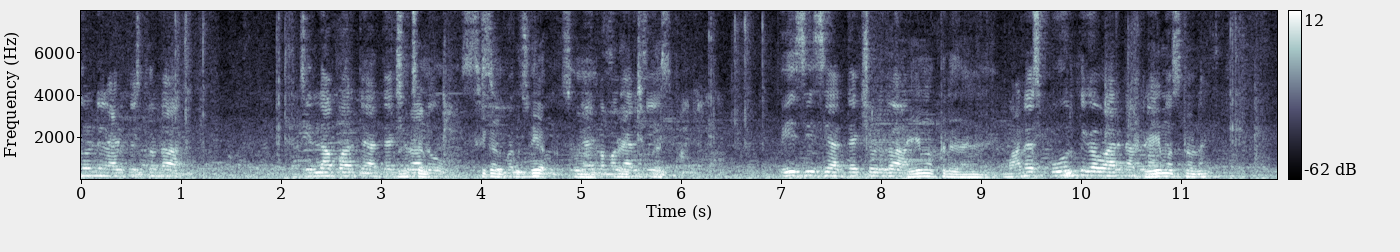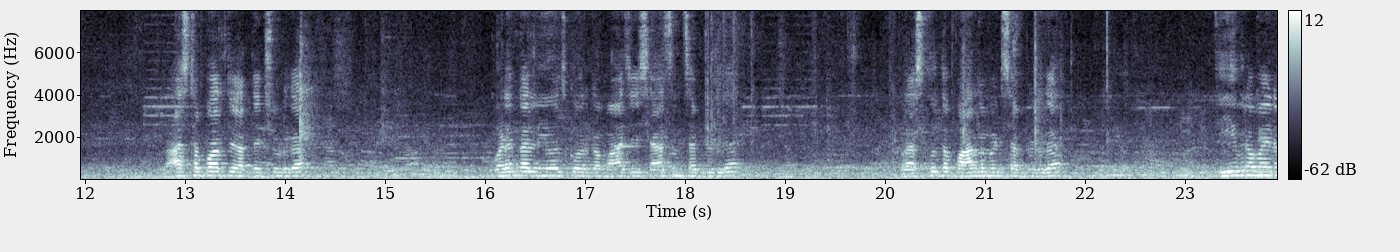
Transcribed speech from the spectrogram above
ముందుండి నడిపిస్తున్న జిల్లా పార్టీ అధ్యక్షురాలు సురేఖమ్మ గారికి పిసిసి అధ్యక్షుడిగా మనస్ఫూర్తిగా వారిని అభినందిస్తున్నాను. ఏమొస్తుంది రాష్ట్ర పార్టీ అధ్యక్షుడిగా కొడంగల్ నియోజకవర్గ మాజీ శాసనసభ్యుడిగా ప్రస్తుత పార్లమెంట్ సభ్యుడిగా తీవ్రమైన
